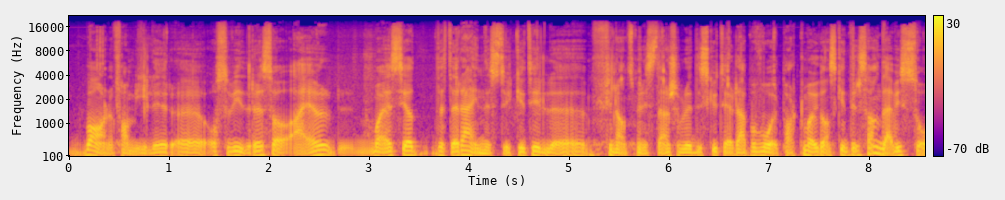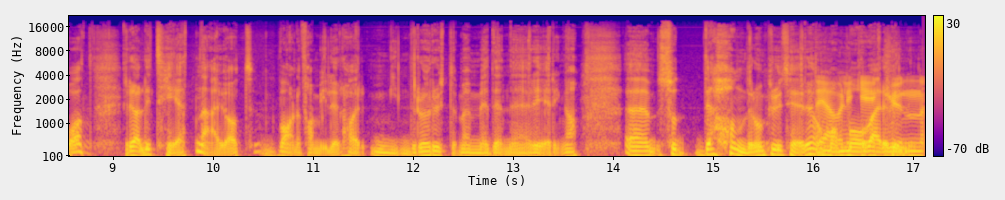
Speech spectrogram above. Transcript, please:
barnefamilier uh, osv., så, videre, så er jeg, må jeg si at dette regnestykket til eh, finansministeren som ble diskutert her på vårparten, var jo ganske interessant. Der vi så at realiteten er jo at barnefamilier har mindre å rutte med med denne regjeringa. Eh, så det handler om å prioritere. Det er vel ikke kun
